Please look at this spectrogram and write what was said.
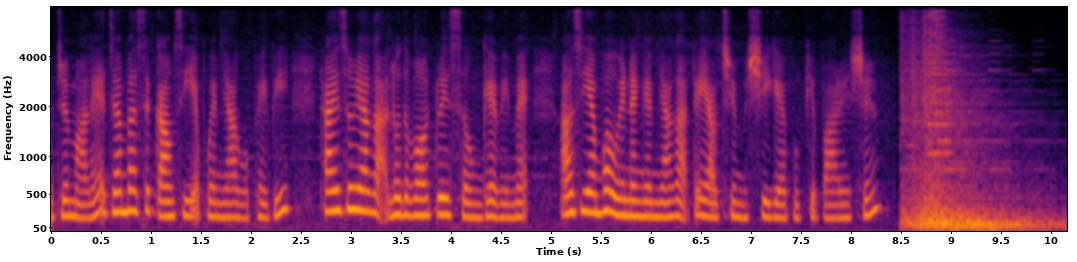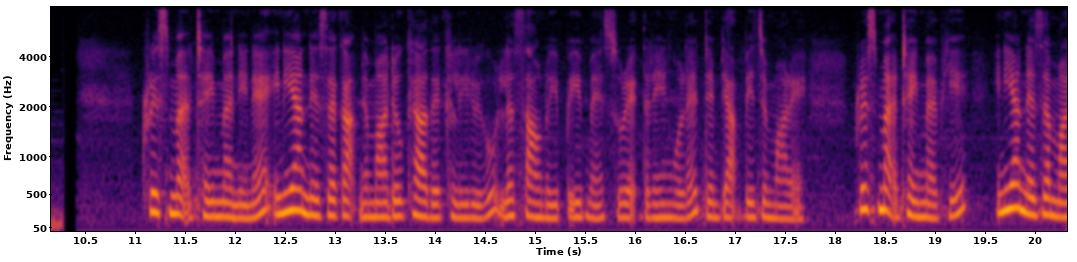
အတွင်းမှာလည်းအကြံဖတ်စစ်ကောင်စီရဲ့အဖွဲ့များကိုဖိတ်ပြီးထိုင်းဆိုရကအလို့သဘောတွေးဆုံခဲ့ပေမဲ့အာဆီယံဖွဲ့ဝင်နိုင်ငံများကတက်ရောက်ခြင်းမရှိခဲ့ဘူးဖြစ်ပါတယ်ရှင်ခရစ်စမတ်အထိမ်းအမှတ်အနေနဲ့အိန္ဒိယနယ်စပ်ကမြန်မာဒုက္ခသည်ကလေးတွေကိုလက်ဆောင်တွေပေးမယ်ဆိုတဲ့သတင်းကိုလည်းတင်ပြပေးကြပါမယ်။ခရစ်စမတ်အထိမ်းအမှတ်ဖြစ်အိန္ဒိယနယ်စပ်မှာ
